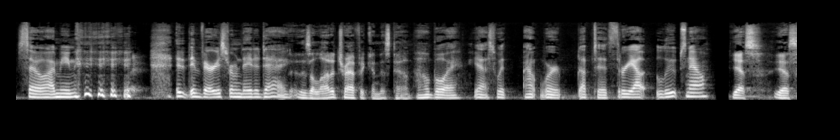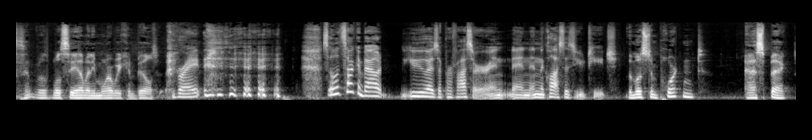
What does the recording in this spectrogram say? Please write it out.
So, I mean, right. it, it, varies from day to day. There's a lot of traffic in this town. Oh, boy. Yes. With uh, We're up to three out loops now. Yes. Yes. We'll, we'll see how many more we can build. Right. So let's talk about you as a professor and, and, and the classes you teach. The most important aspect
